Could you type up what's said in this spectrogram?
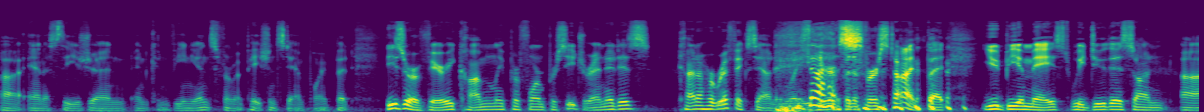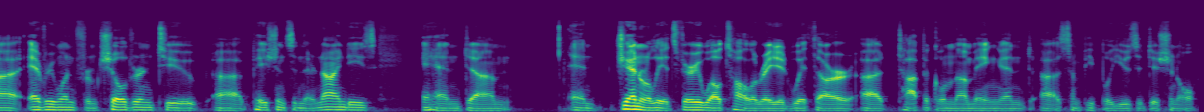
uh, anesthesia and, and, convenience from a patient standpoint. But these are a very commonly performed procedure, and it is kind of horrific sounding when you hear it for the first time. But you'd be amazed. We do this on uh, everyone from children to uh, patients in their 90s, and um, and generally it's very well tolerated with our uh, topical numbing, and uh, some people use additional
